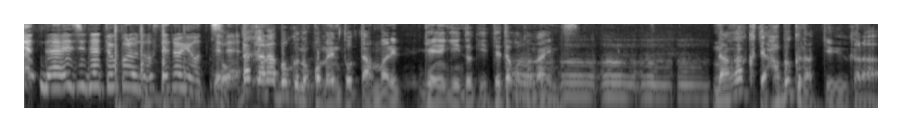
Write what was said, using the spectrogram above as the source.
大事なところ載せろよってそう。ねだから僕のコメントってあんまり現役の時出たことないんです、うんうんうんうん長くて省くなって言うから、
